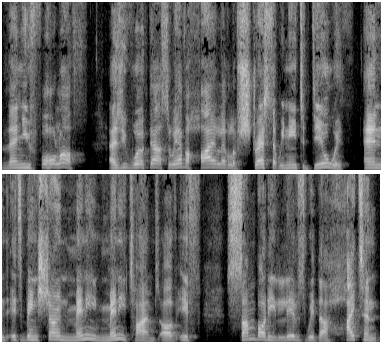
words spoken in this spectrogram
then you fall off as you've worked out. So we have a high level of stress that we need to deal with and it's been shown many many times of if somebody lives with a heightened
